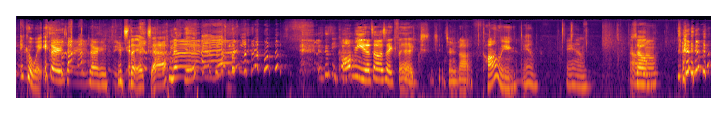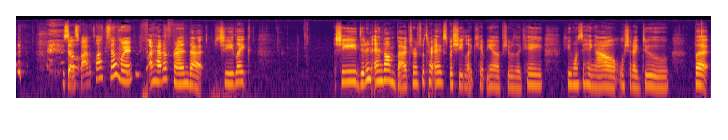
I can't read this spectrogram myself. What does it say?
it could wait. Sorry, sorry, sorry. It's the ex. Uh, No. it's because he called me. That's how I was like, fuck. Should turn it off. Calling. Damn. damn. I So- don't know. You said it's five o'clock somewhere. I had a friend that she like she didn't end on bad terms with her ex, but she like hit me up. She was like, "Hey, he wants to hang out. What should I do?" But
